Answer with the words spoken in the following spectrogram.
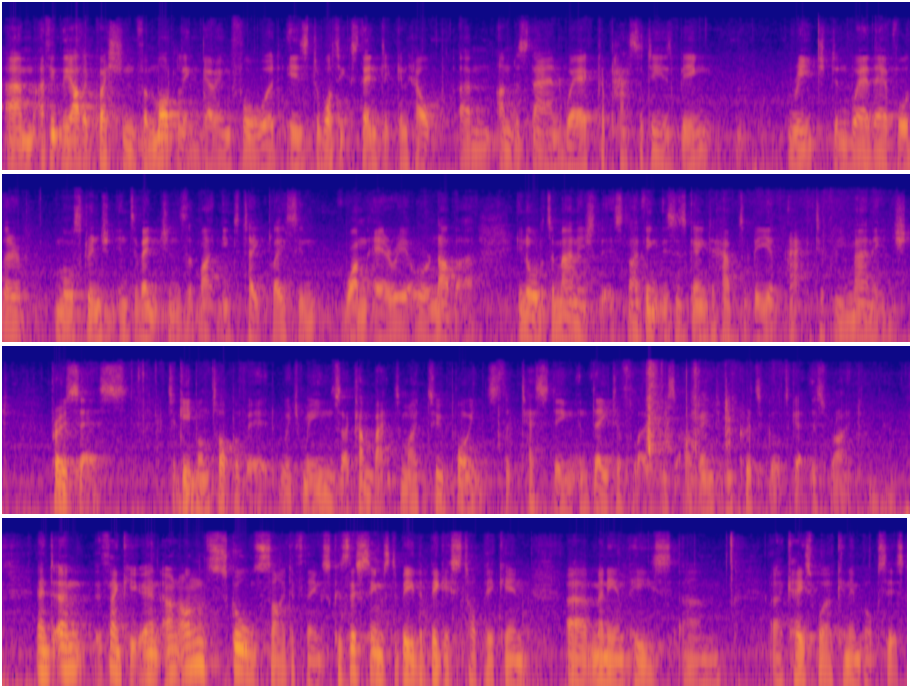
Um, I think the other question for modelling going forward is to what extent it can help um, understand where capacity is being reached and where therefore there are more stringent interventions that might need to take place in one area or another in order to manage this. And I think this is going to have to be an actively managed process to keep on top of it, which means I come back to my two points that testing and data flows are going to be critical to get this right. And um, thank you. And, and on the school side of things, because this seems to be the biggest topic in uh, many MPs' um, uh, casework and inboxes,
